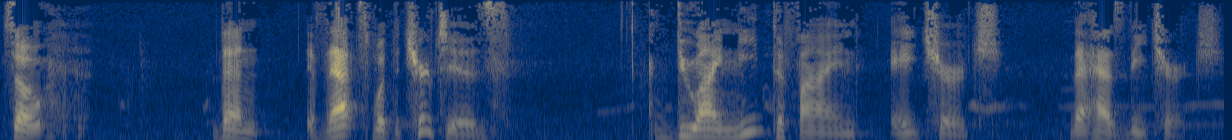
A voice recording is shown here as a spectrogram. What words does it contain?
So, then, if that's what the church is, do I need to find a church that has the church?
